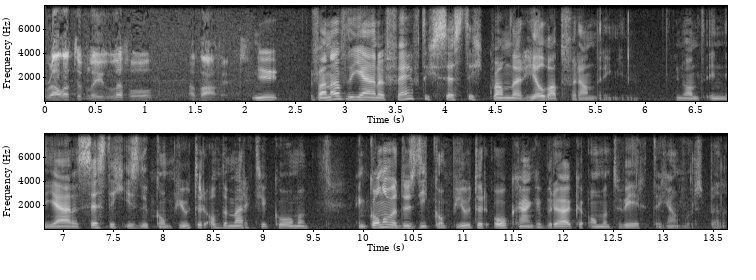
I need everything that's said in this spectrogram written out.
relatively little about it. Nu, Vanaf de jaren 50, 60 kwam daar heel wat verandering in. Want in de jaren 60 is de computer op de markt gekomen en konden we dus die computer ook gaan gebruiken om het weer te gaan voorspellen.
